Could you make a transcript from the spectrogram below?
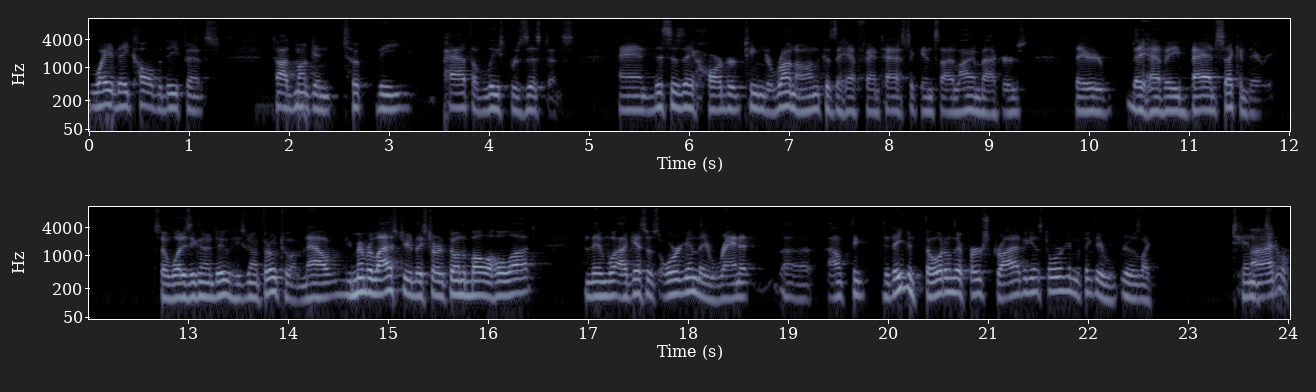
way they called the defense, Todd Monken took the path of least resistance. And this is a harder team to run on because they have fantastic inside linebackers. They're they have a bad secondary. So what is he going to do? He's going to throw to them. Now, you remember last year they started throwing the ball a whole lot, and then well, I guess it was Oregon. They ran it. Uh, I don't think did they even throw it on their first drive against Oregon. I think they it was like ten. Uh, I don't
